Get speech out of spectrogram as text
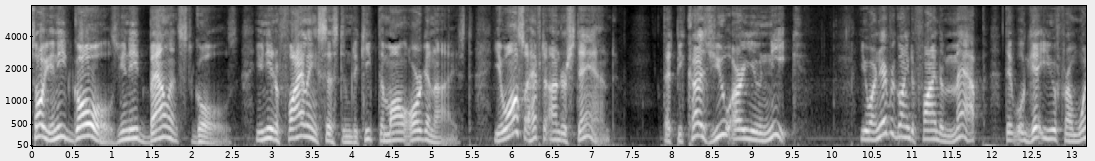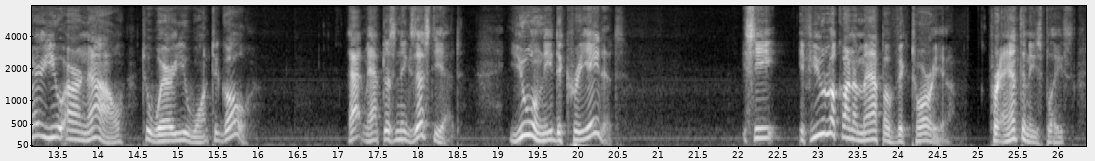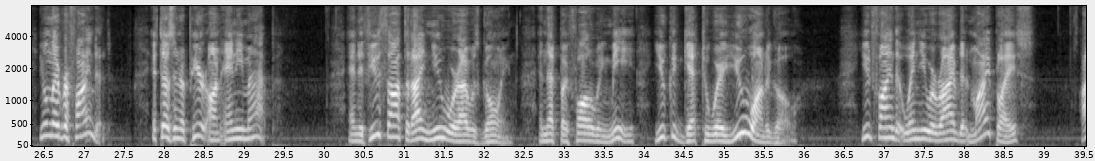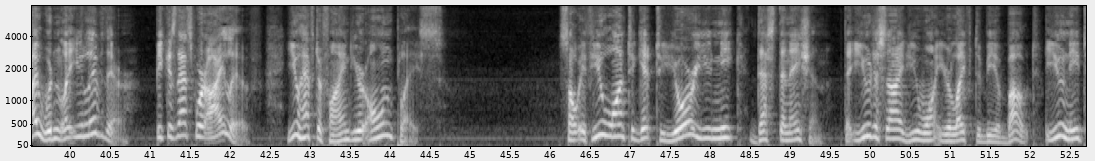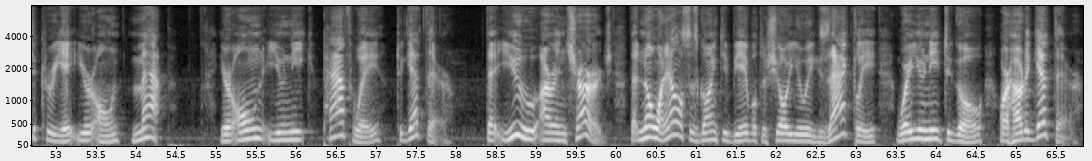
So you need goals. You need balanced goals. You need a filing system to keep them all organized. You also have to understand that because you are unique, you are never going to find a map that will get you from where you are now to where you want to go. That map doesn't exist yet. You will need to create it. You see, if you look on a map of Victoria for Anthony's place, you'll never find it. It doesn't appear on any map. And if you thought that I knew where I was going, and that by following me you could get to where you want to go, you'd find that when you arrived at my place, I wouldn't let you live there, because that's where I live. You have to find your own place. So if you want to get to your unique destination that you decide you want your life to be about, you need to create your own map, your own unique pathway to get there that you are in charge, that no one else is going to be able to show you exactly where you need to go or how to get there.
